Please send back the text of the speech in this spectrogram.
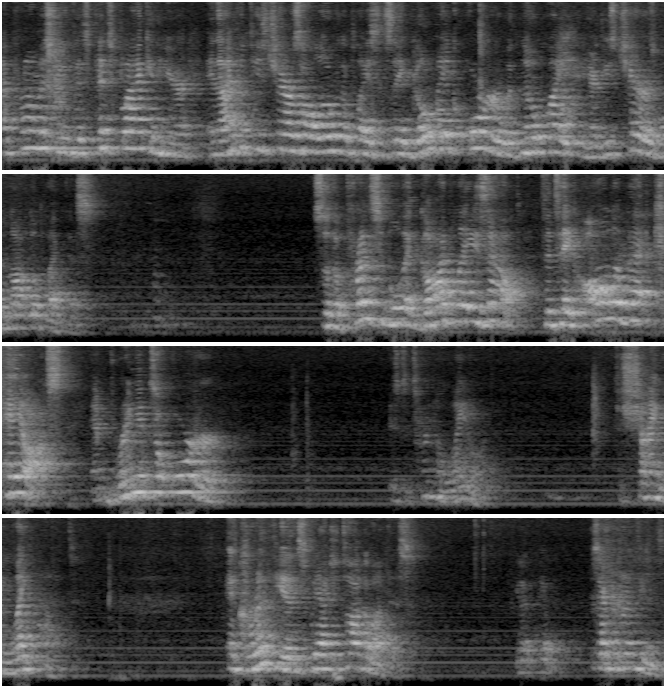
I promise you, if it's pitch black in here, and I put these chairs all over the place and say, go make order with no light in here, these chairs will not look like this. So the principle that God lays out to take all of that chaos and bring it to order is to turn the light on, to shine light on it. In Corinthians, we actually talk about this. Yep, yep. Second Corinthians.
